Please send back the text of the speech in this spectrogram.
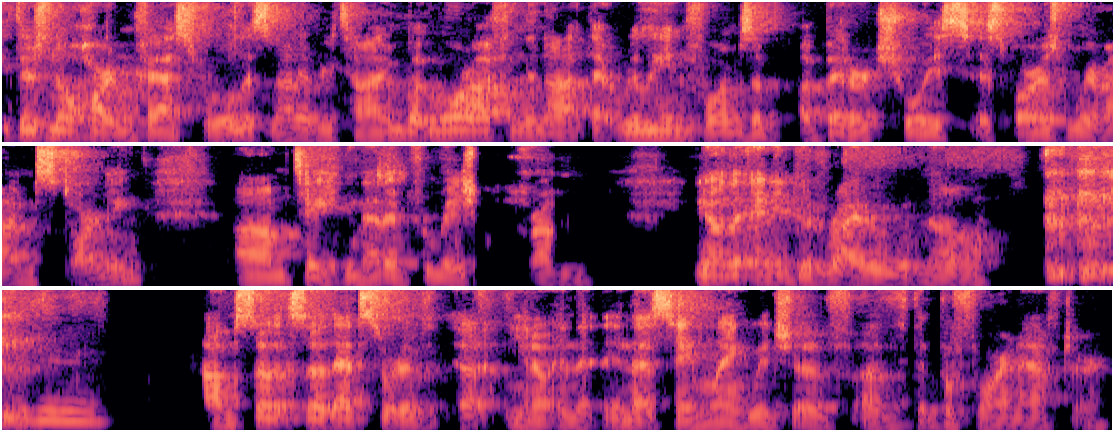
it, there's no hard and fast rule. It's not every time, but more often than not, that really informs a, a better choice as far as where I'm starting, um, taking that information from, you know, that any good writer would know. mm-hmm. um, so, so that's sort of, uh, you know, in, the, in that same language of, of the before and after.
